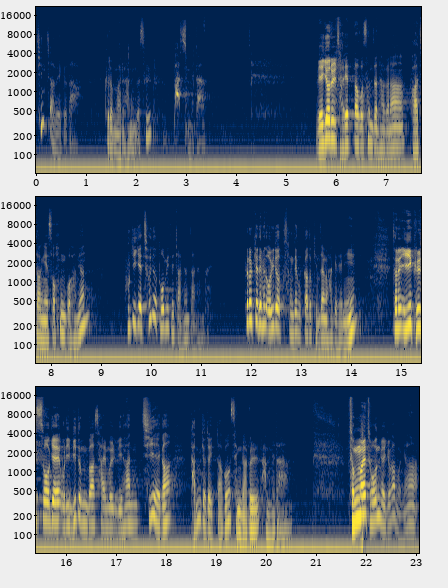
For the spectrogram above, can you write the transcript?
진짜 외교다. 그런 말을 하는 것을 받습니다. 외교를 잘했다고 선전하거나 과장해서 홍보하면 국익에 전혀 도움이 되지 않는다는 거예요. 그렇게 되면 오히려 상대 국가도 긴장을 하게 되니 저는 이 글 속에 우리 믿음과 삶을 위한 지혜가 담겨져 있다고 생각을 합니다. 정말 좋은 외교가 뭐냐?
